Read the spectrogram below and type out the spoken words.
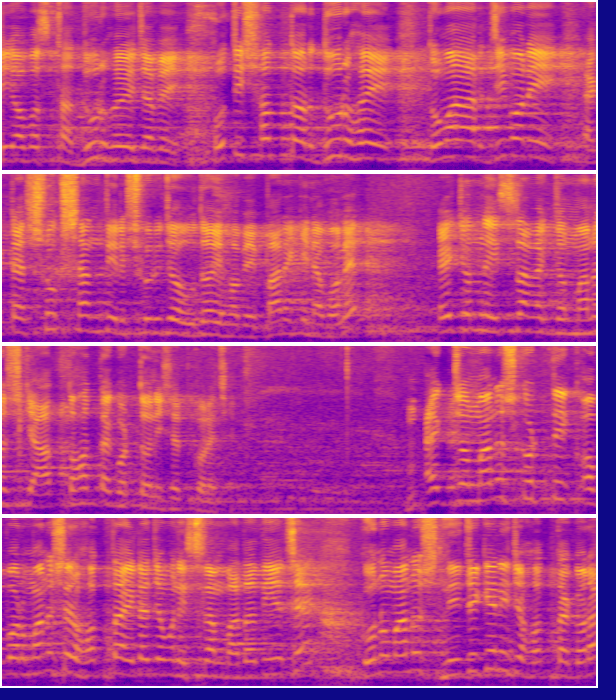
এই অবস্থা দূর হয়ে যাবে, অতি সত্তর দূর হয়ে তোমার জীবনে একটা সুখ শান্তির সূর্য উদয় হবে, পারে কিনা বলে এই জন্য ইসলাম একজন মানুষকে আত্মহত্যা করতেও নিষেধ করেছে। একজন মানুষ কর্তৃক অপর মানুষের হত্যা, এটা যেমন ইসলাম বাধা দিয়েছে, কোনো মানুষ নিজেকে নিজে হত্যা করা,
